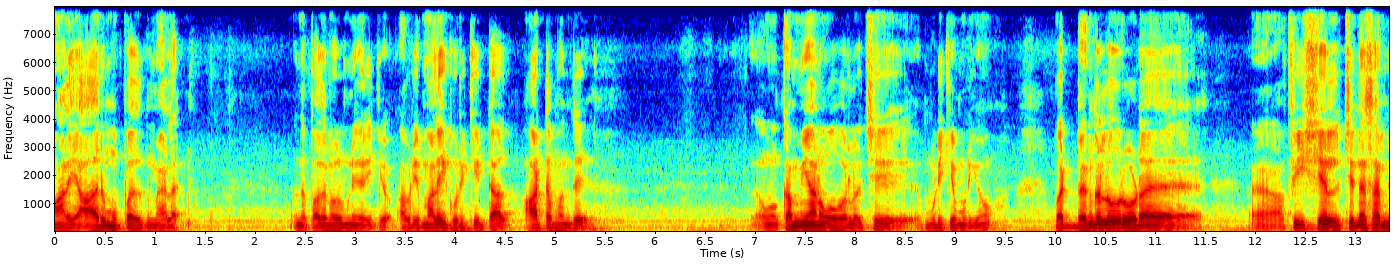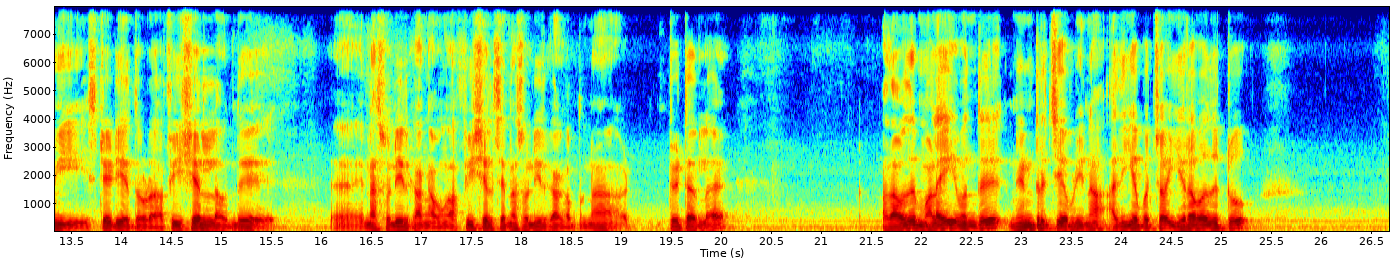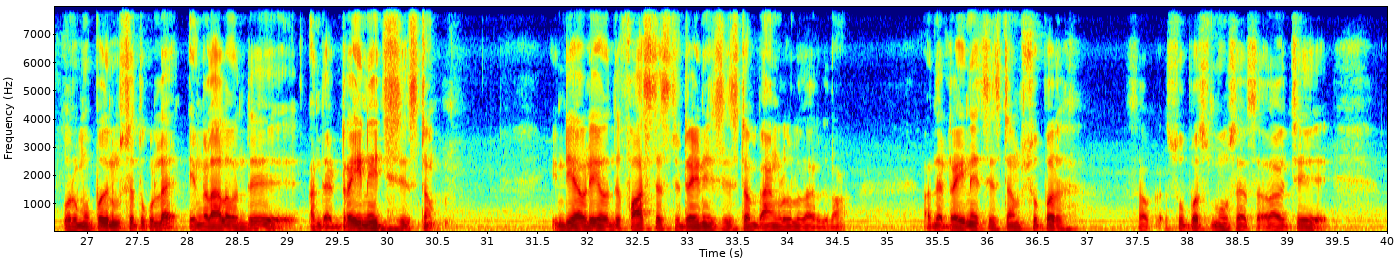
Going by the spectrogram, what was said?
மாலை ஆறு முப்பதுக்கு மேலே அந்த பதினோரு மணி வரைக்கும். அப்படி மழை குறுக்கிட்டால் ஆட்டம் வந்து கம்மியான ஓவரில் வச்சு முடிக்க முடியும். பட் பெங்களூரோட அஃபீஷியல் சின்னசாமி ஸ்டேடியத்தோட அஃபீஷியலில் வந்து என்ன சொல்லியிருக்காங்க? அவங்க அஃபீஷியல்ஸ் என்ன சொல்லியிருக்காங்க அப்படின்னா ட்விட்டரில் அதாவது மழை வந்து நின்றுச்சு அப்படின்னா அதிகபட்சம் இருபது டு ஒரு முப்பது நிமிஷத்துக்குள்ளே எங்களால் வந்து அந்த ட்ரைனேஜ் சிஸ்டம் இந்தியாவிலேயே வந்து ஃபாஸ்டஸ்ட் ட்ரைனேஜ் சிஸ்டம் பெங்களூரில் தான் இருக்குதான். அந்த ட்ரைனேஜ் சிஸ்டம் சூப்பர் சூப்பர் ஸ்மூசர்ஸ் அதெல்லாம் வச்சு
